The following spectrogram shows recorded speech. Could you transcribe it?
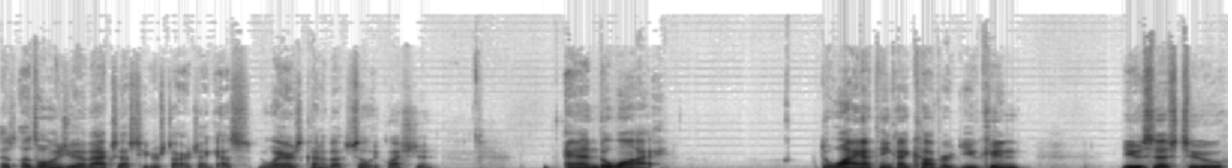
as, as long as you have access to your starch, I guess. Where is kind of a silly question. And the why. The why I think I covered. You can use this to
